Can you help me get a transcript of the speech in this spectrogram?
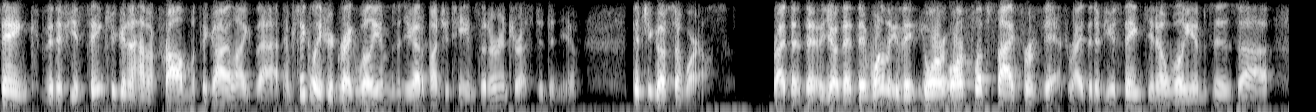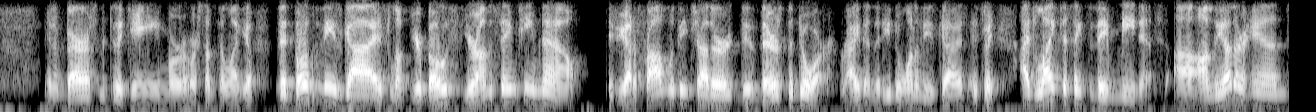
think that if you think you're going to have a problem with a guy like that, and particularly if you're Gregg Williams and you got a bunch of teams that are interested in you, that you go somewhere else, right? That, that, you know, that, that one of the, the or or flip side for Vitt, right? That if you think you know Williams is uh, an embarrassment to the game or or something like you know, that both of these guys, look, you're both you're on the same team now. If you got a problem with each other, th- there's the door, right? And that either one of these guys, it's I'd like to think that they mean it. Uh, on the other hand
